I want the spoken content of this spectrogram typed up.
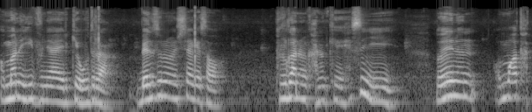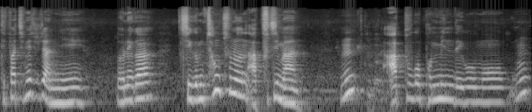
엄마는 이 분야에 이렇게 오더라. 맨손을 시작해서 불가능을 가능케 했으니 너네는 엄마가 다 뒷받침해주지 않니? 너네가 지금 청춘은 아프지만, 응? 아프고 번민되고 뭐, 응?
